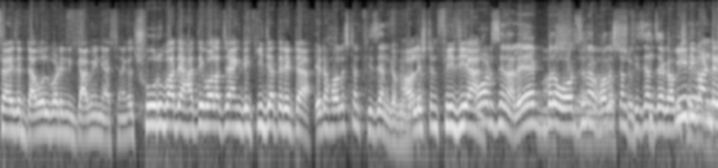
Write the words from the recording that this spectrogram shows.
সাইজের ডাবল বডি নিয়ে আসছেন। আঙ্কেল হাতি বলা চাই আঙ্কেল কি জাতের এটা? এটা হলস্টাইন ফিজিয়ান ফিজিয়ান অরিজিনাল একবারে অরিজিনাল হলস্টাইন ফিজিয়ান যে কি ডিমান্ডের?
